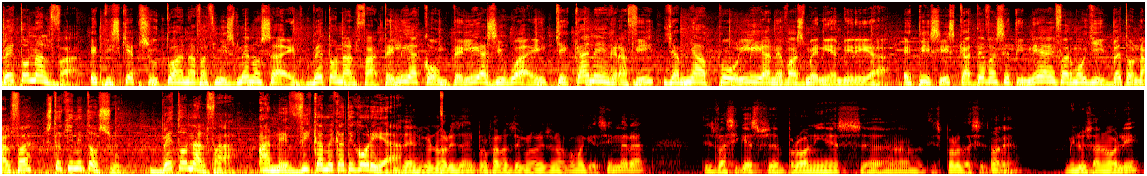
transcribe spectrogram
Μπέτον Αλφα. Επισκέψου το αναβαθμισμένο site betonalpha.com.cy και κάνε εγγραφή για μια πολύ ανεβασμένη εμπειρία. Επίσης, κατέβασε τη νέα εφαρμογή Μπέτον Αλφα στο κινητό σου. Μπέτον Αλφα. Ανεβήκαμε κατηγορία. Δεν γνώριζαν, προφανώς δεν γνωρίζουν ακόμα και σήμερα τις βασικές πρόνοιες της πρότασης. Ωραία. Μιλούσαν όλοι,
